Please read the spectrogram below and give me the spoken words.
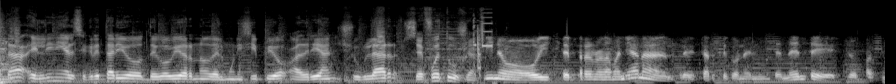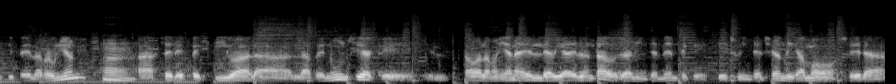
Está en línea el secretario de gobierno del municipio, Adrián Juglar. Se fue tuya. Vino hoy temprano en la mañana a entrevistarse con el intendente, yo participé de la reunión, Ah. a hacer efectiva la, la renuncia que el sábado a la mañana él le había adelantado ya al intendente que, que su intención, digamos, era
